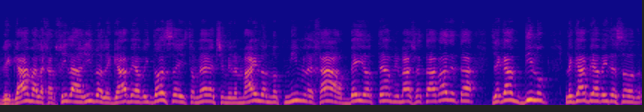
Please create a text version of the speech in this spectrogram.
וגם הלכתחילה הריבר לגבי אבידוסי, זאת אומרת שמלמיילו נותנים לך הרבה יותר ממה שאתה עבדת, זה גם דילוג לגבי אבידוסודו.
